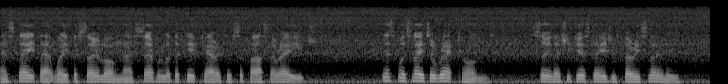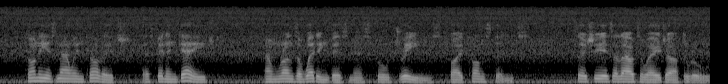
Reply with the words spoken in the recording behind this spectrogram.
and stayed that way for so long that several of the kid characters surpassed her age. This was later retconned, so that she just ages very slowly. Connie is now in college, has been engaged, and runs a wedding business called Dreams by Constance, so she is allowed to age after all.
